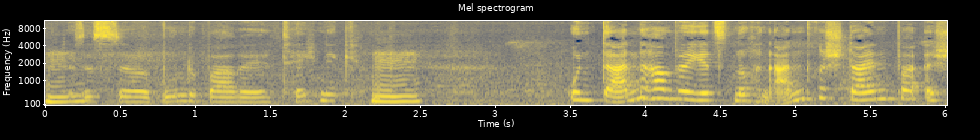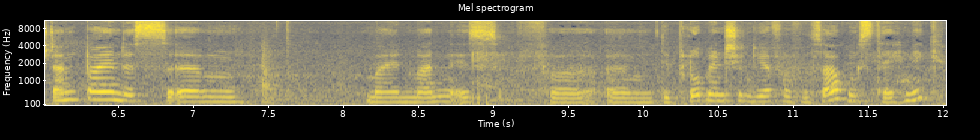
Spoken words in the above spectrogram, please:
Das ist äh, wunderbare Technik. Mhm. Und dann haben wir jetzt noch ein anderes Steinbe äh, Standbein. Das, ähm, mein Mann ist für, ähm, Diplom-Ingenieur für Versorgungstechnik.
